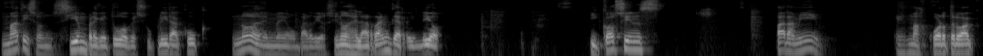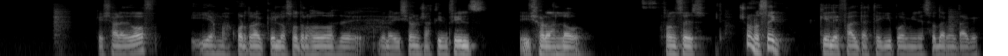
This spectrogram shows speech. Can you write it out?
Mattison, siempre que tuvo que suplir a Cook, no en medio de un partido, sino desde el arranque rindió. Y Cousins, para mí, es más quarterback que Jared Goff y es más quarterback que los otros dos de, la edición, Justin Fields y Jordan Lowe. Entonces, yo no sé qué le falta a este equipo de Minnesota en ataque.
